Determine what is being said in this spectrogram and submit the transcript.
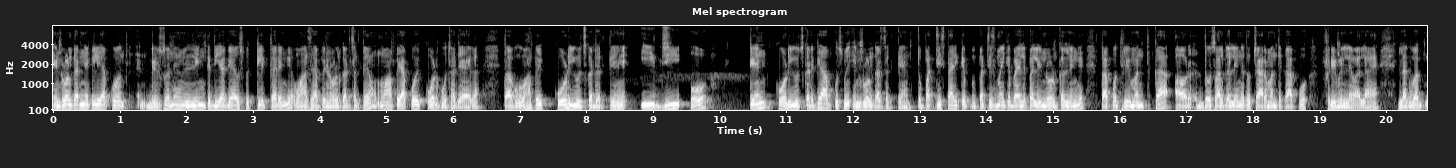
इनरोल करने के लिए आपको डिस्क्रिप्शन में लिंक दिया गया है, उस पर क्लिक करेंगे, वहाँ से आप इनरोल कर सकते हो। वहाँ पे आपको एक कोड पूछा जाएगा। तो आप वहाँ पे कोड यूज़ कर सकते हैं E G O ten code use करके आप उसमें इनरोल कर सकते हैं। तो 25 तारीख के 25 मई के पहले पहले इनरोल कर लेंगे तो आपको थ्री मंथ का और दो साल का लेंगे तो चार मंथ का आपको फ्री मिलने वाला है। लगभग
